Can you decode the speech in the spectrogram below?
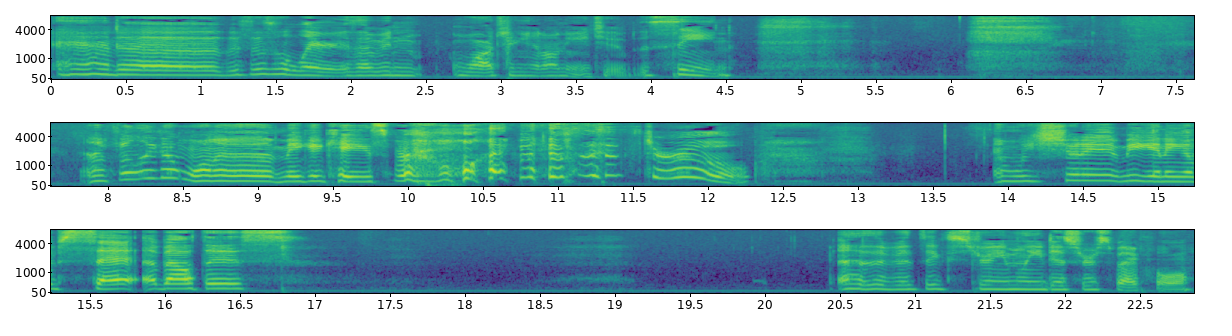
And uh, this is hilarious. I've been watching it on YouTube. The scene. And I feel like I want to make a case for why this is true. And we shouldn't be getting upset about this. As if it's extremely disrespectful.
